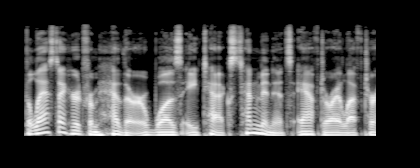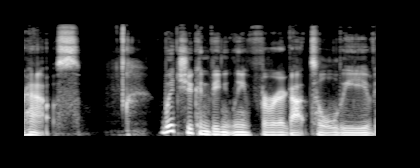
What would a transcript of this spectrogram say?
the last I heard from Heather was a text 10 minutes after I left her house, which you conveniently forgot to leave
